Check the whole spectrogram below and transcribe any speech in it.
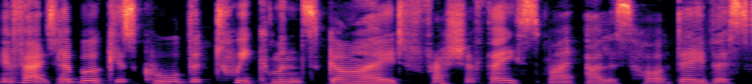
In fact, her book is called The Tweakment's Guide Fresher Face by Alice Hart Davis,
